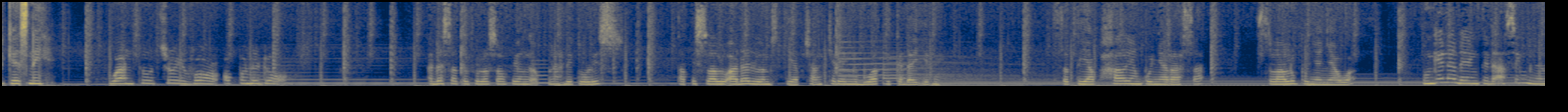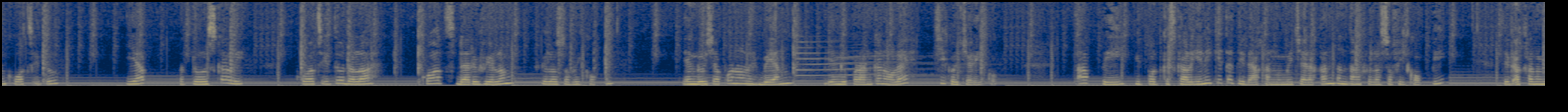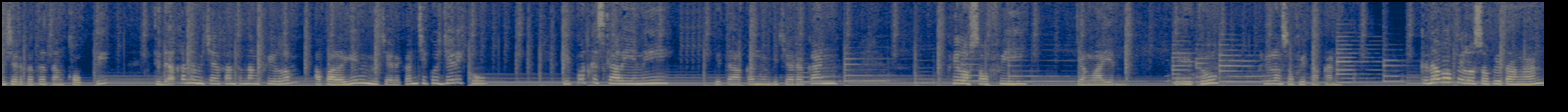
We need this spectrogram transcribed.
podcast nih. One, two, three, four, open the door. Ada satu filosofi yang gak pernah ditulis, tapi selalu ada dalam setiap cangkir yang dibuat di kedai ini. Setiap hal yang punya rasa, selalu punya nyawa. Mungkin ada yang tidak asing dengan quotes itu. Yap, betul sekali. Quotes itu adalah quotes dari film Filosofi Kopi yang diucapkan oleh Ben yang diperankan oleh Chico Jericho. Tapi di podcast kali ini kita tidak akan membicarakan tentang filosofi kopi, tidak akan membicarakan tentang kopi, tidak akan membicarakan tentang film, apalagi membicarakan Chico Jericho. Di podcast kali ini kita akan membicarakan filosofi yang lain, yaitu filosofi tangan. Kenapa filosofi tangan?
